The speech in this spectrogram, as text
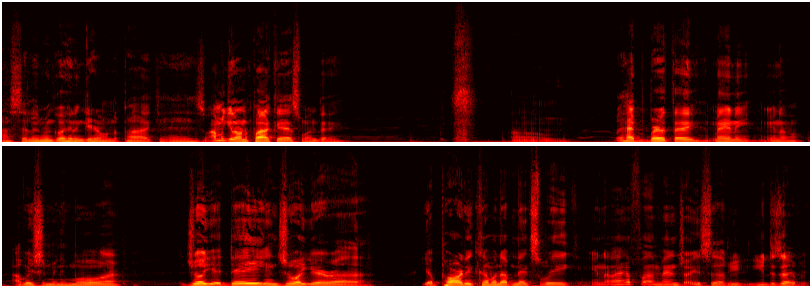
I said, let me go ahead and get on the podcast. I'm gonna get on the podcast one day. Um, but happy birthday, Manny. You know, I wish you many more. Enjoy your day. Enjoy your uh your party coming up next week. You know, have fun, man. Enjoy yourself. You you deserve it.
